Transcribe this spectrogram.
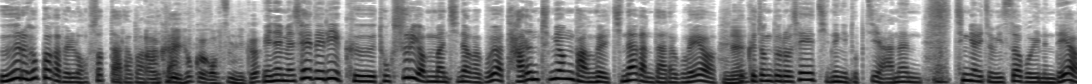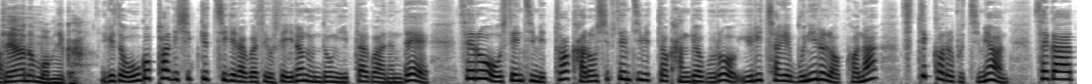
의외로 효과가 별로 없었다라고 합니다. 아, 그래 효과가 없습니까? 왜냐하면 새들이 그 독수리 옆만 지나가고요. 다른 투명 방을 지나간다라고 해요. 네. 그 정도로 새의 지능이 높지 않은 측면이 좀 있어 보이는데요. 대안은 뭡니까? 그래서 5 곱하기 10 규칙이라고 해서 요새 이런 운동이 있다고 하는데 세로 5cm, 가로 10cm 간격으로 유리창에 무늬를 넣거나 스티커를 붙이면 새가 그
